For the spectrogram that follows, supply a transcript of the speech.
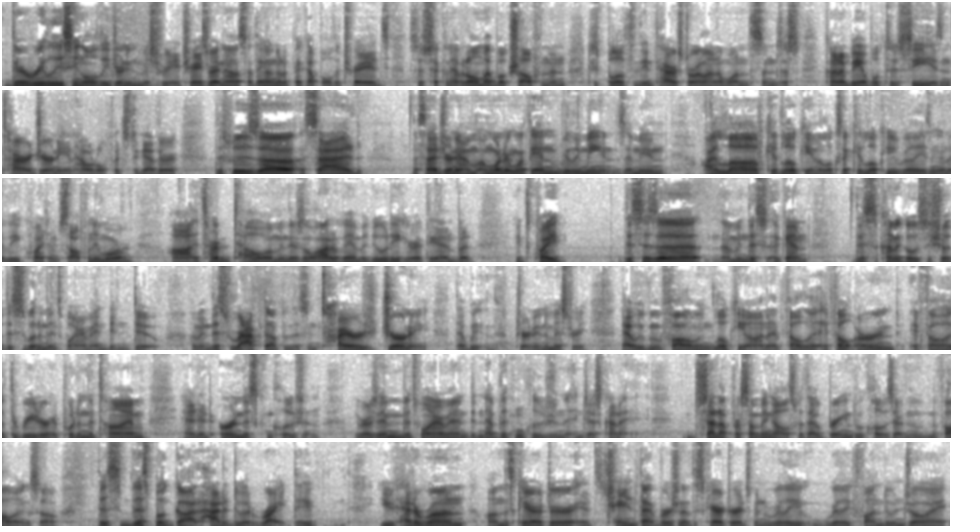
they're releasing all the Journey to Mystery trades right now, so I think I'm going to pick up all the trades so, I can have it all on my bookshelf and then just blow through the entire storyline at once and just kind of be able to see his entire journey and how it all fits together. This was uh, a sad, a sad journey. I'm, I'm wondering what the end really means. I mean, I love Kid Loki, and it looks like Kid Loki really isn't going to be quite himself anymore. Uh, it's hard to tell. I mean, there's a lot of ambiguity here at the end, but it's quite. This is a. I mean, this again this kind of goes to show this is what Invincible Iron Man didn't do. I mean, this wrapped up this entire journey that we journey into mystery that we've been following Loki on, and it felt it felt earned. It felt like the reader had put in the time and had earned this conclusion. Whereas Invincible Iron Man didn't have the conclusion and just kind of set up for something else without bringing to a close everything we've been following. So this this book got how to do it right. They you had a run on this character. It's changed that version of this character. It's been really really fun to enjoy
